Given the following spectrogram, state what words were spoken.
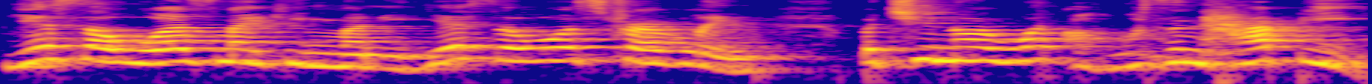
Yes, I was making money. Yes, I was traveling. But you know what? I wasn't happy.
